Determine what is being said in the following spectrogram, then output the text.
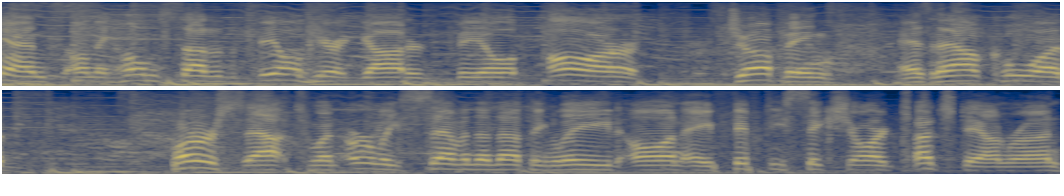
Stands on the home side of the field here at Goddard Field are jumping as Alcoa bursts out to an early 7 to nothing lead on a 56 yard touchdown run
